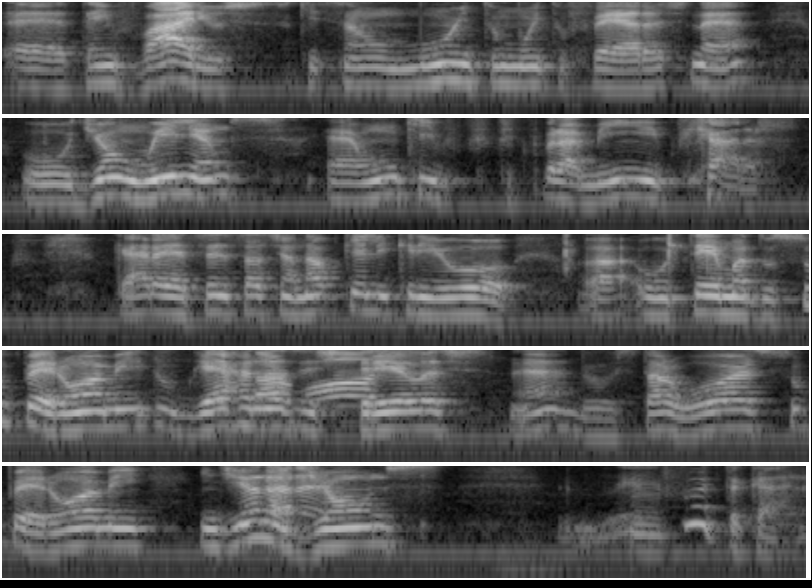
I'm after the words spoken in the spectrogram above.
é, tem vários que são muito, muito feras, né? O John Williams é um que, para mim, cara, o cara é sensacional porque ele criou o tema do Super-Homem, do Guerra Star nas Wars. Estrelas, né? Do Star Wars, Super-Homem, Indiana cara, Jones. Hum. Puta, cara,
